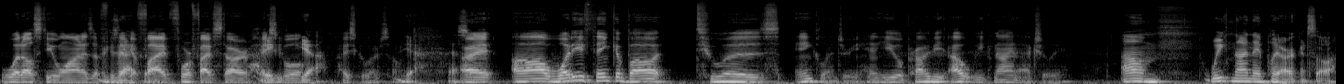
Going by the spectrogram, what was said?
what else do you want as a like a five four or five star high school yeah. high schooler? So Yeah. All right, uh, what do you think about Tua's ankle injury? And he will probably be out week nine actually. Um, week nine they play Arkansas.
